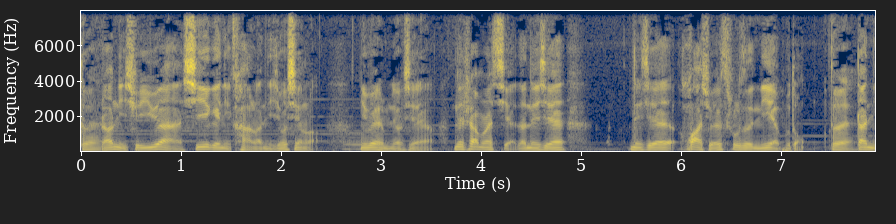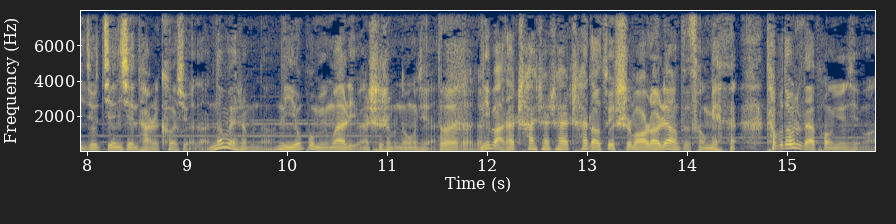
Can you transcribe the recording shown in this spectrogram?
对，然后你去医院，西医给你看了，你就信了，你为什么就信啊？那上面写的那些那些化学数字你也不懂，对但你就坚信它是科学的，那为什么呢？你又不明白里面是什么东西。对对对，你把它拆拆拆拆到最时髦的量子层面，它不都是在碰运气吗？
